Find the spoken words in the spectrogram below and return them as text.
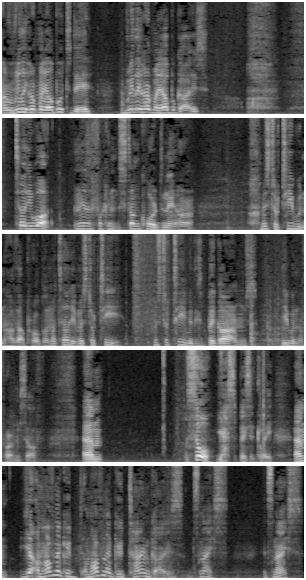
I really hurt my elbow today. Really hurt my elbow, guys. Tell you what, I need a fucking stunt coordinator. Mr. T wouldn't have that problem, I tell you. Mr. T. Mr. T with his big arms, he wouldn't have hurt himself. Um, so, yes, basically. Um, yeah, I'm having a good I'm having a good time, guys. It's nice. It's nice.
